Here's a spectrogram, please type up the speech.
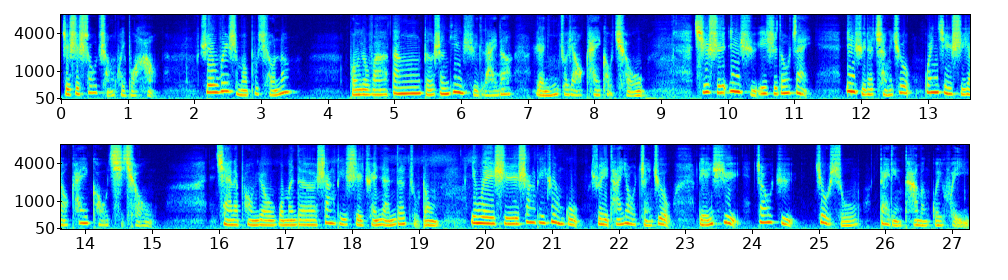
只是收成会不好。所以为什么不求呢？朋友啊，当得胜应许来了，人就要开口求。其实应许一直都在，应许的成就关键是要开口祈求。亲爱的朋友，我们的上帝是全然的主动。因为是上帝眷顾，所以他要拯救、连续招聚、救赎，带领他们归回。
